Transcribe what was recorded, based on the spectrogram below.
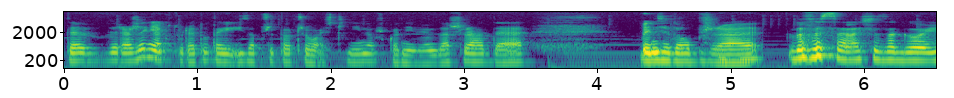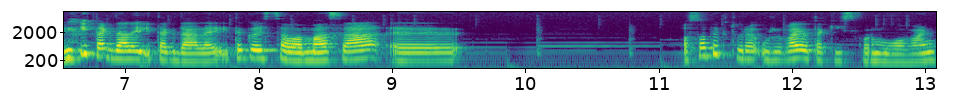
te wyrażenia, które tutaj Iza przytoczyłaś, czyli na przykład, nie wiem, dasz radę, będzie dobrze Do wesela się zagoi. i tak dalej, i tak dalej. I tego jest cała masa. y, Osoby, które używają takich sformułowań,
